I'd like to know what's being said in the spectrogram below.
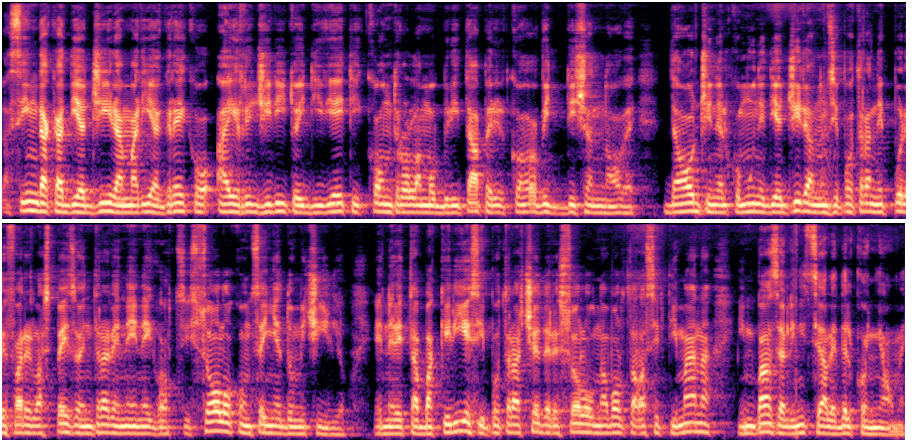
La sindaca di Agira Maria Greco ha irrigidito i divieti contro la mobilità per il Covid-19. Da oggi nel comune di Agira non si potrà neppure fare la spesa o entrare nei negozi, solo consegna a domicilio e nelle tabaccherie si potrà accedere solo una volta alla settimana in base all'iniziale del cognome.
